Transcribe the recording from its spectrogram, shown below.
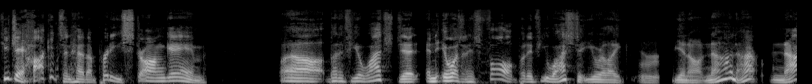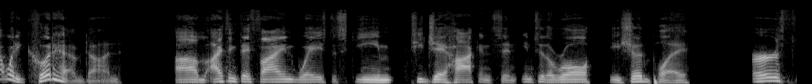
T.J. Hockenson had a pretty strong game. Well, but if you watched it, and it wasn't his fault, but if you watched it, you were like, you know, no, not not what he could have done. Um, I think they find ways to scheme T.J. Hockenson into the role he should play. Earth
